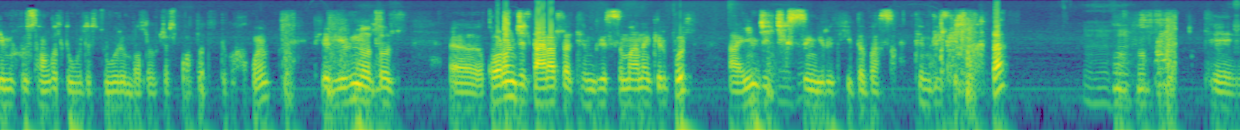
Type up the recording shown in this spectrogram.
тиймэрхүү сонголт өгүүлээс зүгээр юм болов гэж бас бодоод идэг байхгүй юу тэгэхээр ер нь бол 3 жил дараалал тэмдэглэсэн манай гэр бүл а энэ жил ч гэсэн ерөнхийдөө бас тэмдэглэх байх та. Тий.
